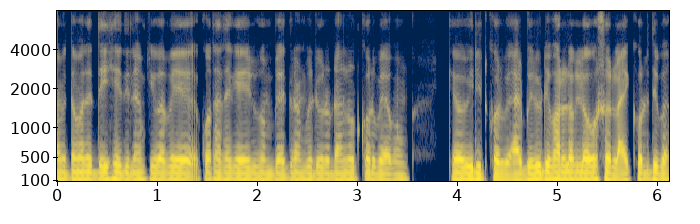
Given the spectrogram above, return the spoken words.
আমি তোমাদের দেখিয়ে দিলাম কীভাবে কোথা থেকে এরকম ব্যাকগ্রাউন্ড ভিডিওগুলো ডাউনলোড করবে এবং কেউ এডিট করবে। আর ভিডিওটি ভালো লাগলে অবশ্যই লাইক করে দিবা।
